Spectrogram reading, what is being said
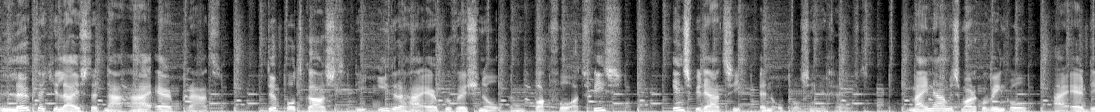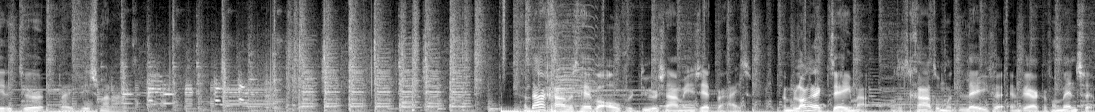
Leuk dat je luistert naar HR Praat, de podcast die iedere HR-professional een bak vol advies, inspiratie en oplossingen geeft. Mijn naam is Marco Winkel, HR-directeur bij Visma Raad. Vandaag gaan we het hebben over duurzame inzetbaarheid. Een belangrijk thema, want het gaat om het leven en werken van mensen.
